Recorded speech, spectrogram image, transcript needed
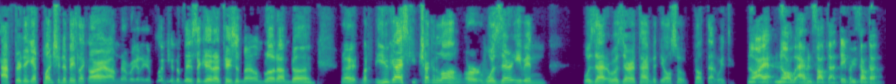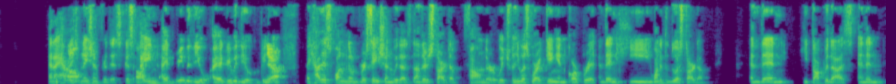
after they get punched in the face. Like, all right, I'm never going to get punched in the face again. I tasted my own blood. I'm done. Right. But you guys keep chugging along. Or was there even, was that, was there a time that you also felt that way too? No, I no, I haven't felt that. Dave, have you felt that? And I have an explanation for this because Oh. I I agree with you. I agree with you completely. Yeah. I had this one conversation with another startup founder, which he was working in corporate and then he wanted to do a startup. And then he talked with us and then,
